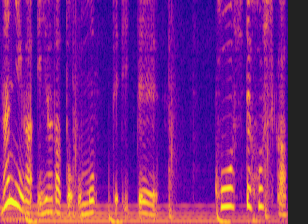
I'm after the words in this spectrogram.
何が嫌だと思っていてこうしてほしかっ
